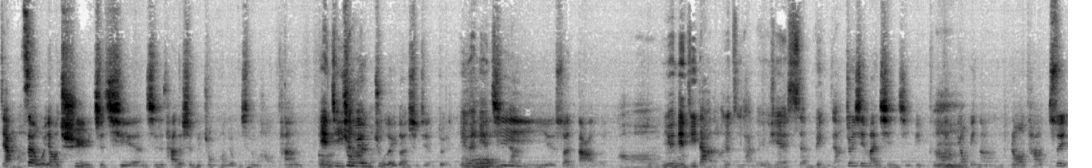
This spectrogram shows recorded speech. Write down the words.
这样吗？在我要去之前，其实他的身体状况就不是那么好，他、呃年纪住院住了一段时间，对，因为哦年纪也算大了。哦，因为年纪大，然后就自然的有一些生病这样。就一些慢性疾病，可能嗯糖尿病啊。然后他，所以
